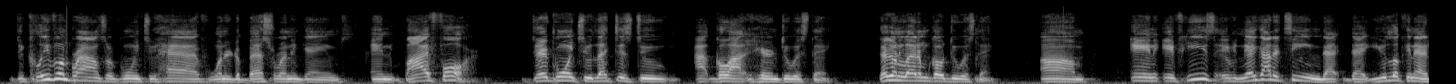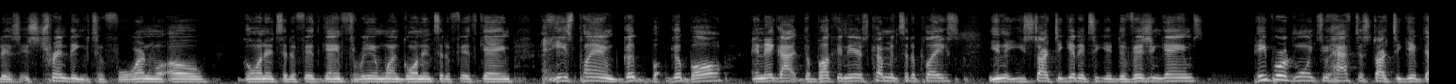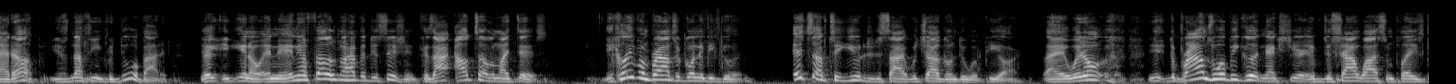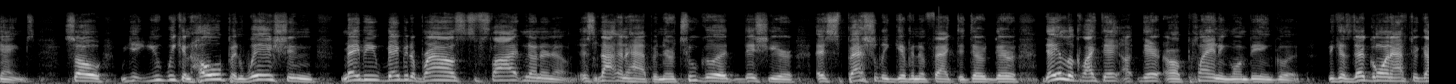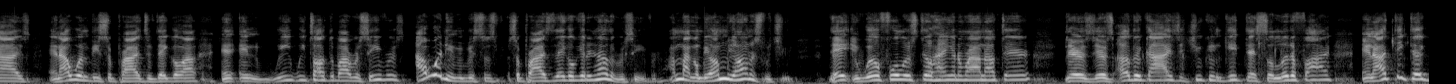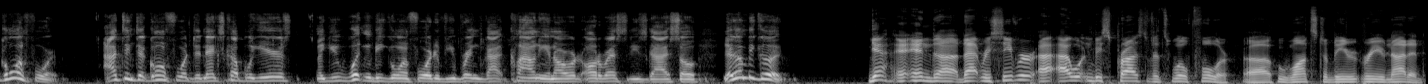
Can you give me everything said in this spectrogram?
the Cleveland Browns are going to have one of the best running games, and by far, they're going to let this dude go out here and do his thing. They're going to let him go do his thing. Um, and if he's if they got a team that that you're looking at is is trending to four and zero going into the fifth game, three and one going into the fifth game, and he's playing good good ball, and they got the Buccaneers coming to the place. You know, you start to get into your division games. People are going to have to start to give that up. There's nothing you can do about it. You know, and the NFL is going to have a decision because I'll tell them like this: the Cleveland Browns are going to be good. It's up to you to decide what y'all going to do with PR. Like we don't, the Browns will be good next year if Deshaun Watson plays games. So you, you, we can hope and wish and maybe maybe the Browns slide. No, no, no. It's not going to happen. They're too good this year, especially given the fact that they're they're they look like they uh, they are planning on being good because they're going after guys. And I wouldn't be surprised if they go out and, and we we talked about receivers. I wouldn't even be su- surprised if they go get another receiver. I'm not gonna be. I'm gonna be honest with you. They Will Fuller's still hanging around out there. There's there's other guys that you can get that solidify, and I think they're going for it. I think they're going for it the next couple of years. And you wouldn't be going for it if you bring Clowney and all, all the rest of these guys. So they're gonna be good. Yeah, and uh, that receiver, I, I, wouldn't be surprised if it's Will Fuller, uh, who wants to be reunited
